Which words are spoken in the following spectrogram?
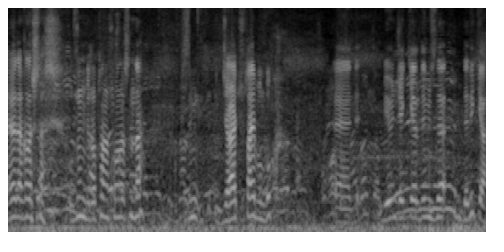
Evet arkadaşlar uzun bir rotanın sonrasında bizim Cahit Usta'yı bulduk. Ee, bir önceki geldiğimizde dedik ya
